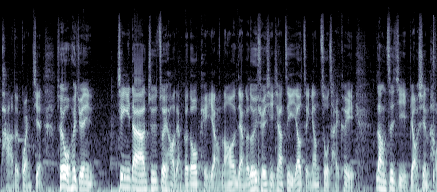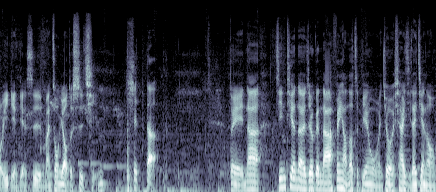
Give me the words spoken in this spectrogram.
爬的关键。所以我会觉得，建议大家就是最好两个都培养，然后两个都去学习一下，自己要怎样做才可以让自己表现好一点点，是蛮重要的事情。是的，对，那今天呢就跟大家分享到这边，我们就下一集再见喽，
